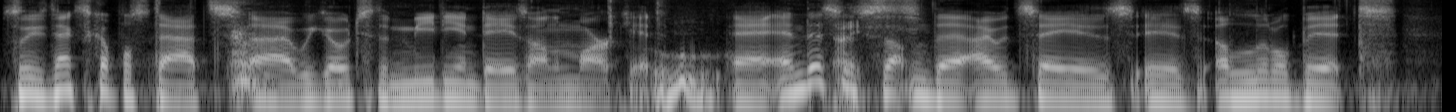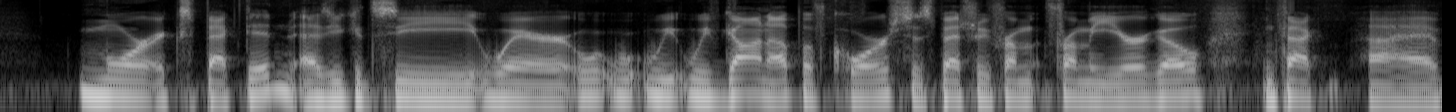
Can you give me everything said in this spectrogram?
So these next couple stats, uh, we go to the median days on the market, A- and, this is something that I would say is is a little bit more expected, as you could see, where we we've gone up, of course, especially from from a year ago. In fact. Uh,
